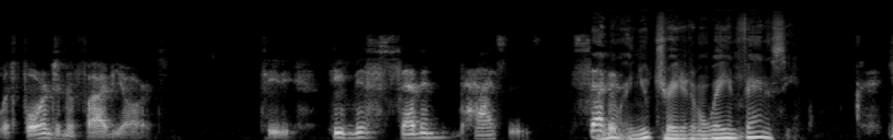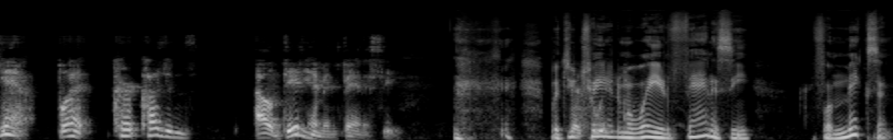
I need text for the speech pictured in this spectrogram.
with 405 yards. TD. He missed seven passes. I know, Seven. and you traded him away in fantasy. Yeah, but Kirk Cousins outdid him in fantasy. But you This traded him away in fantasy for Mixon.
